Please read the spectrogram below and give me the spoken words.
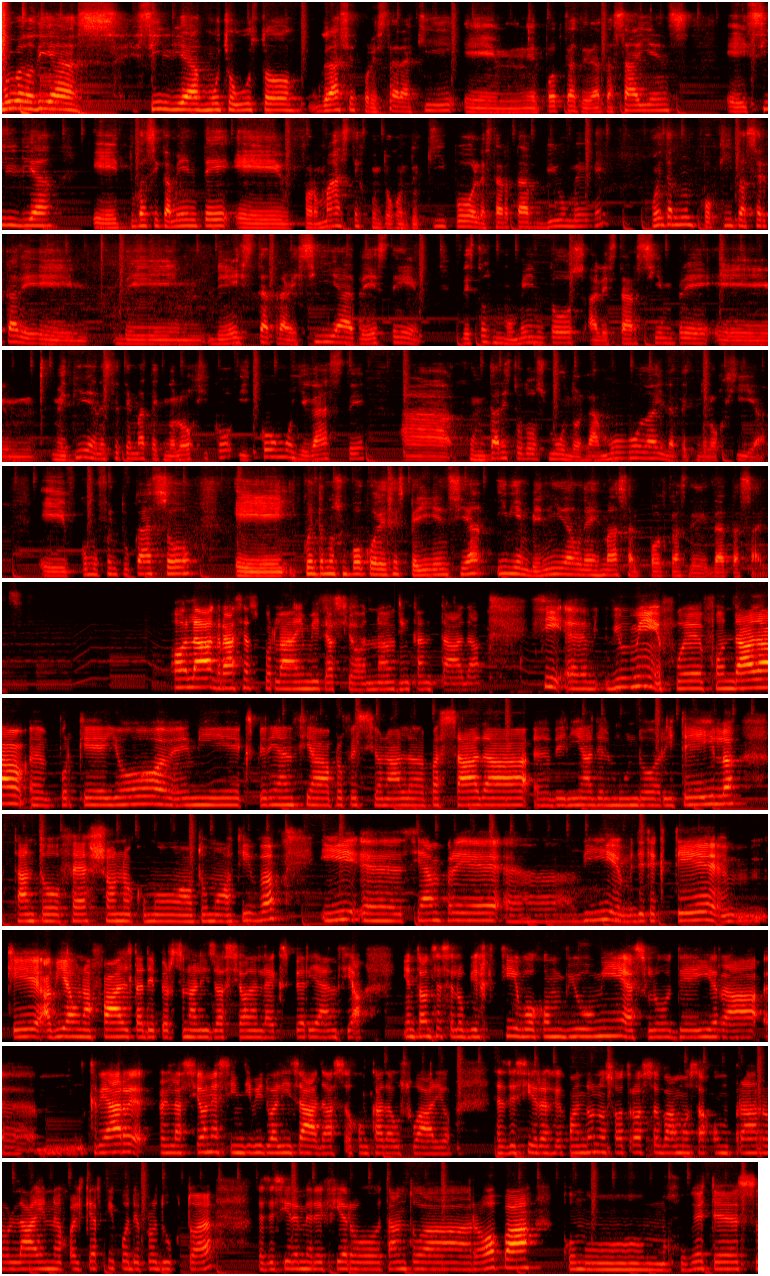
Muy buenos días, Silvia, mucho gusto. Gracias por estar aquí en el podcast de Data Science. Eh, Silvia, eh, tú básicamente eh, formaste junto con tu equipo la startup Viewme. Cuéntame un poquito acerca de, de, esta travesía, de, este, de estos momentos al estar siempre metida en este tema tecnológico y cómo llegaste a juntar estos dos mundos, la moda y la tecnología. Eh, ¿Cómo fue en tu caso? Eh, cuéntanos un poco de esa experiencia y bienvenida una vez más al podcast de Data Science. Hola, gracias por la invitación, encantada. Sí, eh, Viewme fue fundada eh, porque yo, en mi experiencia profesional pasada, eh, venía del mundo retail, tanto fashion como automotive, y eh, siempre eh, vi, detecté mm, que había una falta de personalización en la experiencia. Y entonces el objetivo con Viewme es lo de ir a crear relaciones individualizadas con cada usuario. Es decir, que cuando nosotros vamos a comprar online cualquier tipo de producto, ¿eh? es decir, me refiero tanto a ropa como juguetes,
